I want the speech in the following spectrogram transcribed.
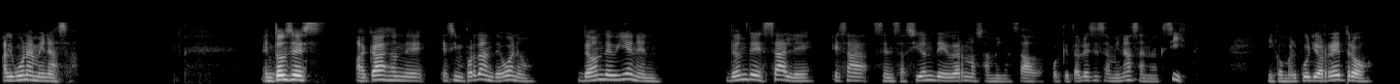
alguna amenaza. Entonces, acá es donde es importante, bueno, ¿de dónde vienen ¿De dónde sale esa sensación de vernos amenazados? Porque tal vez esa amenaza no existe. Y con Mercurio retro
